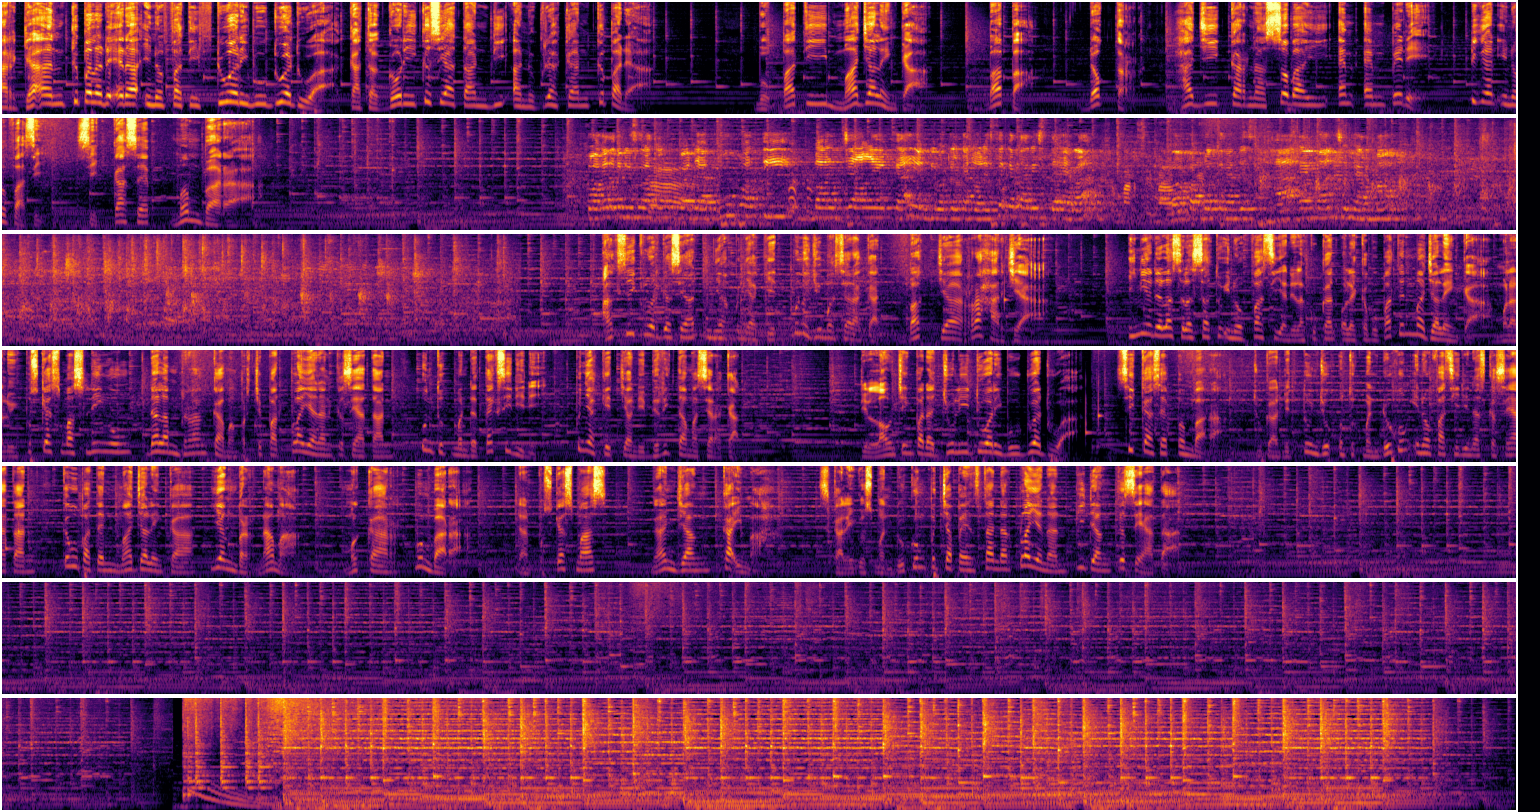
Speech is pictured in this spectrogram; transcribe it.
Penghargaan Kepala Daerah Inovatif 2022 kategori kesehatan dianugerahkan kepada Bupati Majalengka, Bapak Dr. Haji Karna Sobahi MMPD dengan inovasi si kasep membara. Maka tadi diserahkan kepada Bupati Majalengka yang diwakilkan oleh Sekretaris Daerah Bapak Dr. Andes H. Eman Suherman Aksi keluarga sehat menyah penyakit menuju masyarakat Bakja Raharja. Ini adalah salah satu inovasi yang dilakukan oleh Kabupaten Majalengka melalui Puskesmas Lingung dalam rangka mempercepat pelayanan kesehatan untuk mendeteksi dini penyakit yang diderita masyarakat. Di launching pada Juli 2022, si Kasep Pembara juga ditunjuk untuk mendukung inovasi Dinas Kesehatan Kabupaten Majalengka yang bernama Mekar Membara dan Puskesmas Nganjang Kaimah, sekaligus mendukung pencapaian standar pelayanan bidang kesehatan. Música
